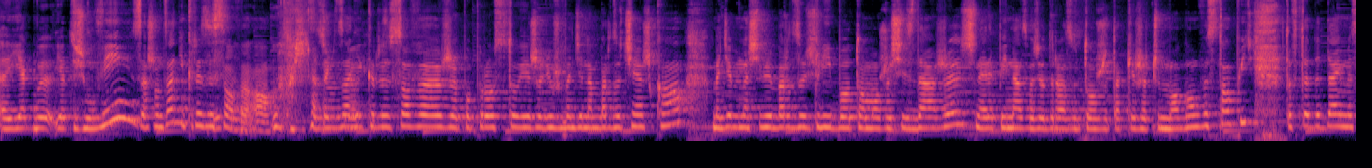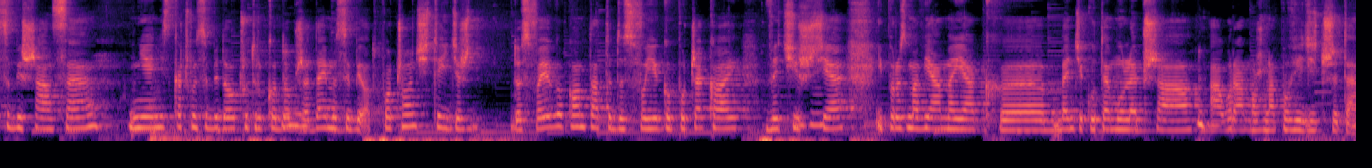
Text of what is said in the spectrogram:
e, jakby, jak to się mówi, zarządzanie kryzysowe. O, zarządzanie kryzysowe, że po prostu jeżeli już będzie nam bardzo ciężko, będziemy na siebie bardzo źli, bo to może się zdarzyć, najlepiej nazwać od razu to, że takie rzeczy mogą wystąpić, to wtedy dajmy sobie szansę, nie, nie skaczmy sobie do oczu, tylko dobrze, dajmy sobie odpocząć, ty idziesz do swojego konta, ty do swojego poczekaj, wycisz się i porozmawiamy, jak e, będzie ku temu lepsza aura, można powiedzieć, czy ten.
